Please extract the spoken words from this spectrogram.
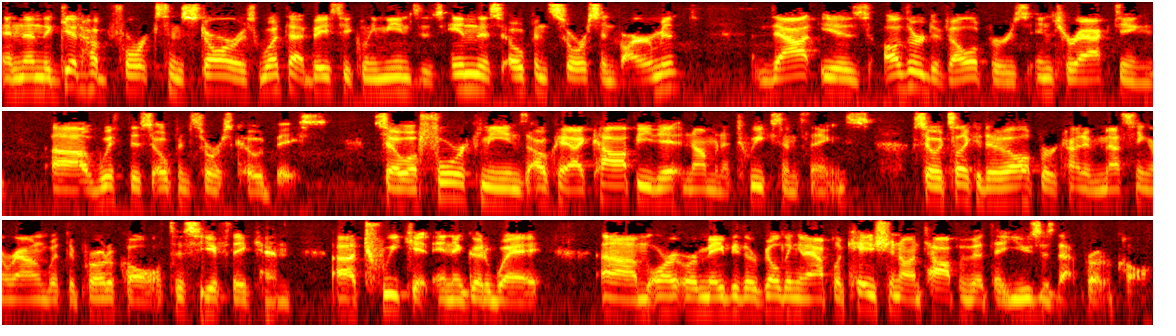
And then the GitHub forks and stars, what that basically means is in this open source environment, that is other developers interacting uh, with this open source code base. So a fork means, okay, I copied it and I'm going to tweak some things. So it's like a developer kind of messing around with the protocol to see if they can uh, tweak it in a good way. Um, or, or, maybe they're building an application on top of it that uses that protocol.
